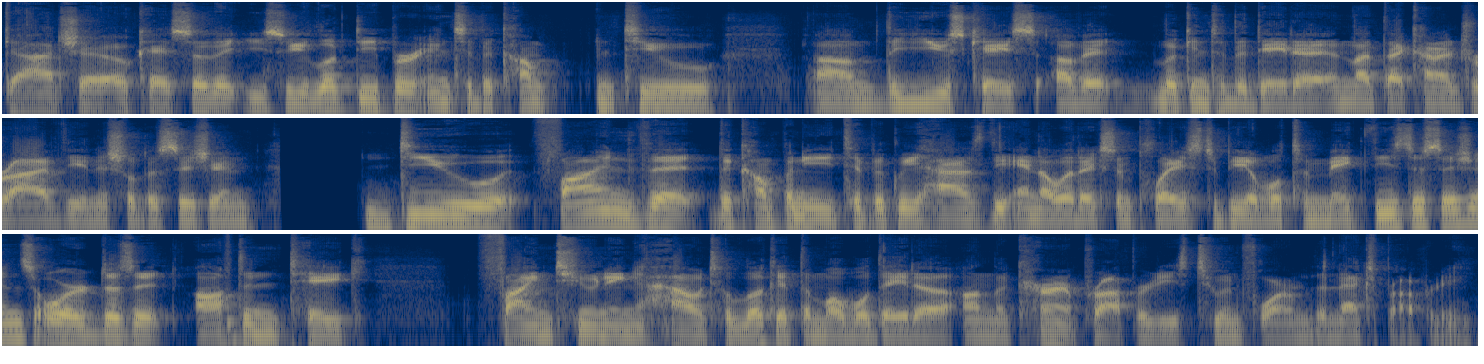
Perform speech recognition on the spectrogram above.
Gotcha. Okay, so that you, so you look deeper into the comp into um, the use case of it, look into the data, and let that kind of drive the initial decision. Do you find that the company typically has the analytics in place to be able to make these decisions, or does it often take fine tuning how to look at the mobile data on the current properties to inform the next property?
